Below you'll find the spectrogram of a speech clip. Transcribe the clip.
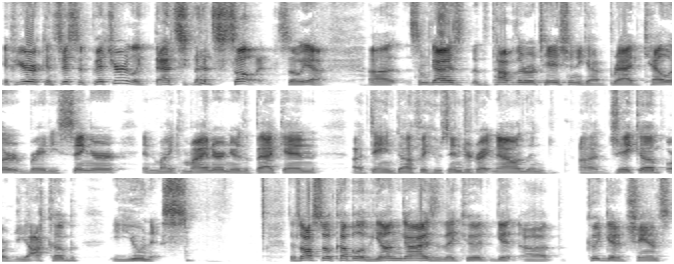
if you're a consistent pitcher, like that's that's solid. So yeah, uh, some guys at the top of the rotation, you got Brad Keller, Brady Singer, and Mike Minor near the back end. Uh, Dane Duffy, who's injured right now, and then uh, Jacob or Jakob Junis. There's also a couple of young guys that they could get uh, could get a chance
